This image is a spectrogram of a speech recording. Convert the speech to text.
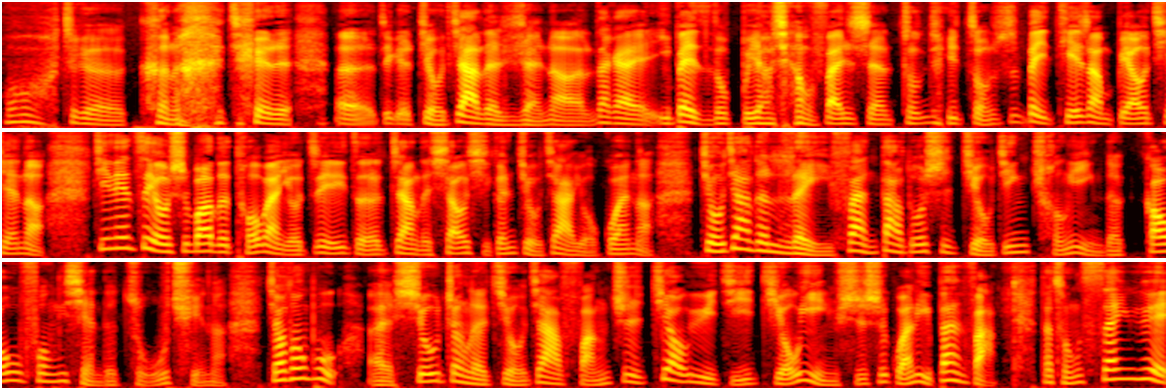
哦，这个可能 这个呃，这个酒驾的人啊，大概一辈子都不要 想翻身，总总是被贴上标签呢、今天《自由时报》的头版有这一则这样的消息，跟酒驾有关呢、酒驾的累犯大多是酒精成瘾的高风险的族群呢、啊。交通部呃修正了《酒驾防治教育及酒瘾实施管理办法》，那从三月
